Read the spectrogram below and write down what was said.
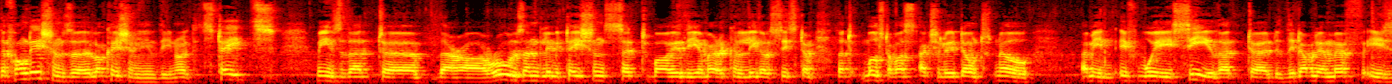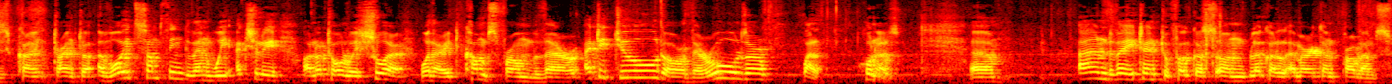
The foundation's uh, location in the United States means that uh, there are rules and limitations set by the American legal system that most of us actually don't know. I mean, if we see that uh, the WMF is trying to avoid something, then we actually are not always sure whether it comes from their attitude or their rules or, well, who knows. Um, and they tend to focus on local American problems,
